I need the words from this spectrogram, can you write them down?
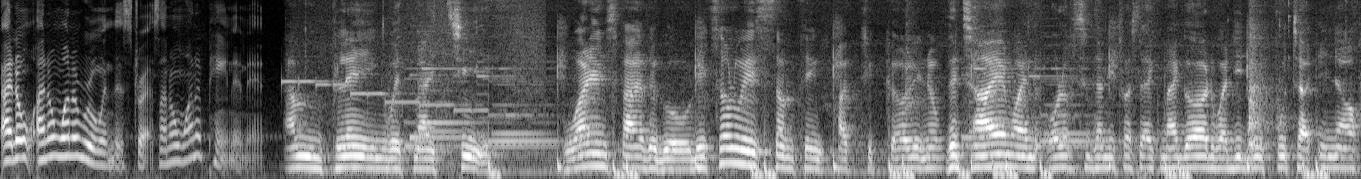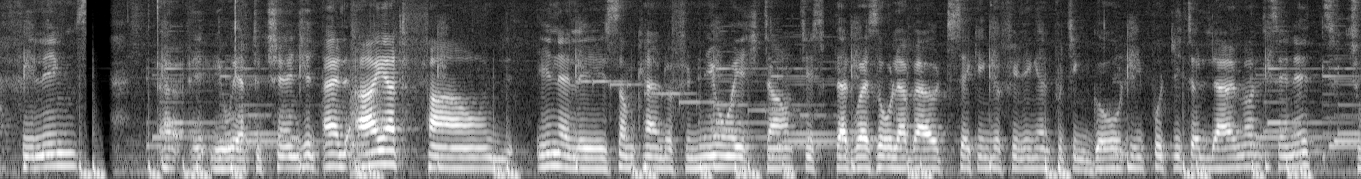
I don't I don't want to ruin this dress. I don't want to paint in it. I'm playing with my teeth. What inspired the gold? It's always something practical, you know. The time when all of a sudden it was like, my God, what did we put in our feelings? Uh, we have to change it. And I had found in LA some kind of new age dentist that was all about taking the filling and putting gold. He put little diamonds in it to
